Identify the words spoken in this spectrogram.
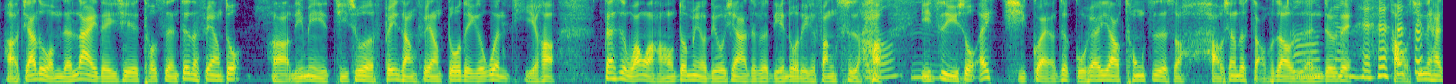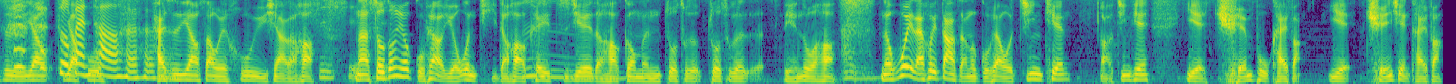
好加入我们的 Line 的一些投资人真的非常多啊，里面也提出了非常非常多的一个问题哈。但是往往好像都没有留下这个联络的一个方式哈，以至于说，哎，奇怪啊，这股票要通知的时候，好像都找不到人，对不对？好，今天还是要 要呼，还是要稍微呼吁一下了哈。那手中有股票有问题的哈，可以直接的哈跟我们做出个做出个联络哈。那未来会大涨的股票，我今天啊，今天也全部开放，也全线开放。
